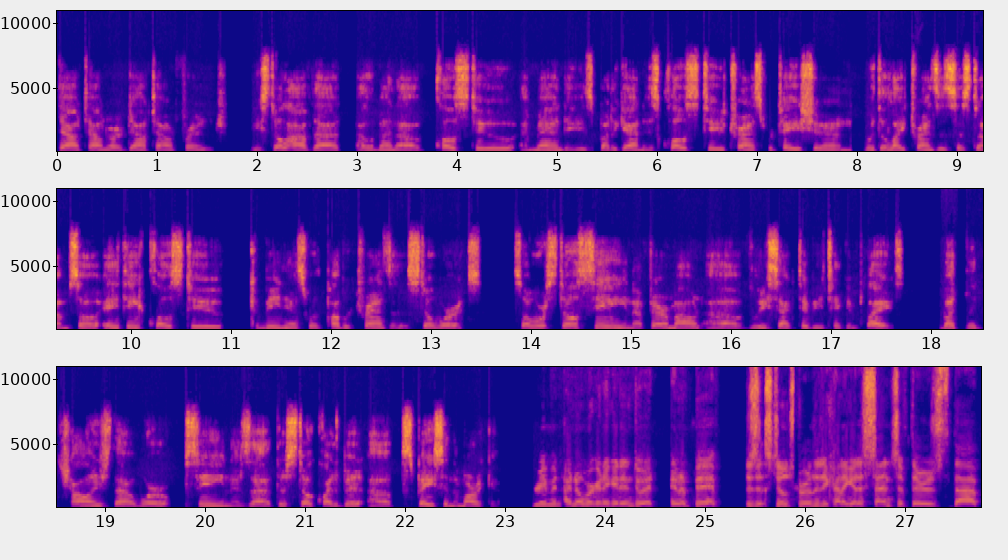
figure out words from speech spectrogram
downtown or downtown fringe. you still have that element of close to amenities, but again, is close to transportation with the light transit system. So anything close to convenience with public transit still works. So we're still seeing a fair amount of lease activity taking place. But the challenge that we're seeing is that there's still quite a bit of space in the market. Raymond, I know we're going to get into it in a bit. Is it still too early to kind of get a sense if there's that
